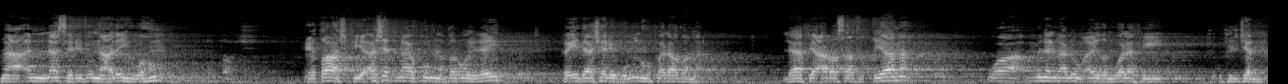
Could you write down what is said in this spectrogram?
مع أن الناس يريدون عليه وهم عطاش. في أشد ما يكون من الضروري إليه فإذا شربوا منه فلا ظمأ لا في عرصات القيامة ومن المعلوم أيضا ولا في في الجنة.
